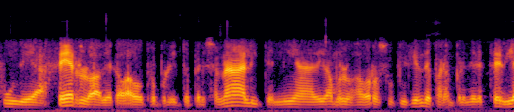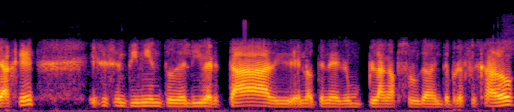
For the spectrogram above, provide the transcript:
pude hacerlo había acabado otro proyecto personal y tenía digamos los ahorros suficientes para emprender este viaje ese sentimiento de libertad y de no tener un plan absolutamente prefijado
